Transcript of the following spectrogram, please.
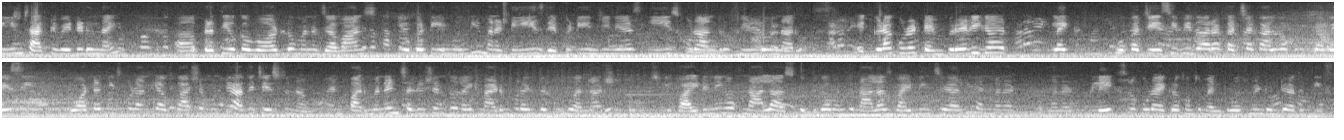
టీమ్స్ యాక్టివేటెడ్ ఉన్నాయి. ప్రతి ఒక్క వార్డ్లో మన జవాన్స్ ఒక టీం ఉంది. మన డీఈస్ డెప్యూటీ ఇంజనీర్స్ ఈస్ కూడా అందరూ ఫీల్డ్లో ఉన్నారు. ఎక్కడ కూడా టెంపరీగా లైక్ ఒక జేసీబీ ద్వారా కచ్చా కాలువ ప్రవేశి వాటర్ తీసుకోవడానికి అవకాశం ఉంటే అదే చేస్తున్నాము. అండ్ పర్మనెంట్ సొల్యూషన్తో లైక్ మేడం కూడా ఇంతకుముందు అన్నారు. ఈ వైడనింగ్ ఆఫ్ నాలాస్ కొద్దిగా మనకు నాలాస్ వైడనింగ్ చేయాలి అండ్ మన మన లేక్స్లో కూడా ఎక్కడ కొంచెం ఎన్క్రోచ్మెంట్ ఉంటే అది తీసి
